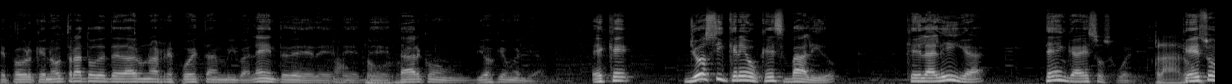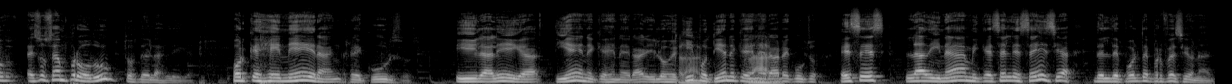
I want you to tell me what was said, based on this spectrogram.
Eh, porque no trato de te dar una respuesta ambivalente de, de- de- de estar con Dios que con el diablo. Es que yo sí creo que es válido que la liga tenga esos juegos. Claro. Que esos, esos sean productos de las ligas. Porque generan recursos. Y la liga tiene que generar, y los Claro, equipos tienen que claro. generar recursos. Esa es la dinámica, esa es la esencia del deporte profesional.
